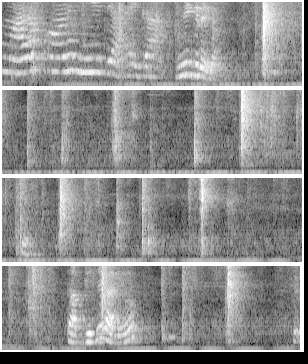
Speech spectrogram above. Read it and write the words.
हमारा फ़ोन गिर जाएगा। नहीं गिरेगा। तो आप गिरने वाले हो? चलो।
